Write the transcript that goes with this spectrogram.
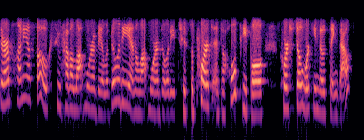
there are plenty of folks who have a lot more availability and a lot more ability to support and to hold people who are still working those things out.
